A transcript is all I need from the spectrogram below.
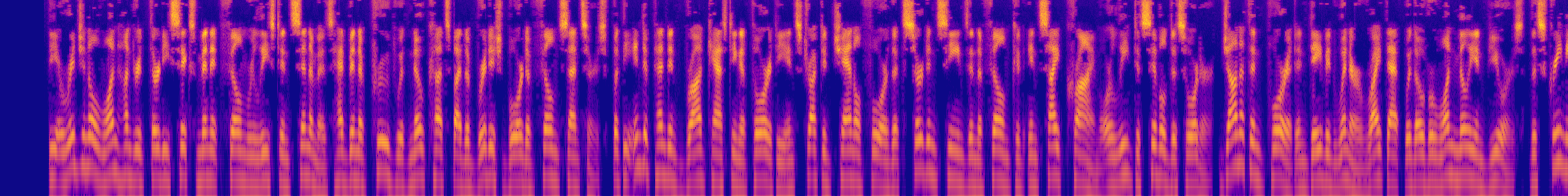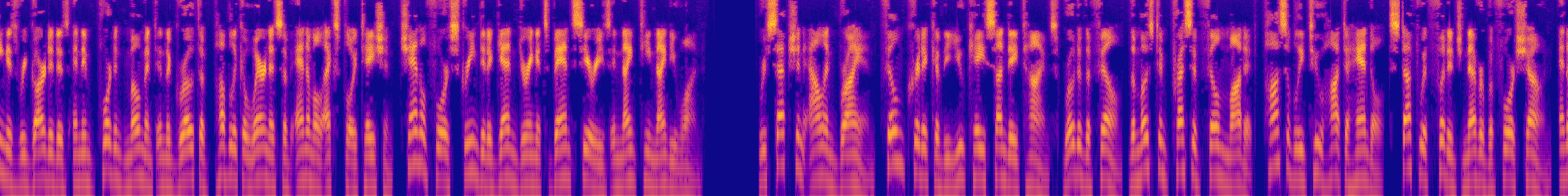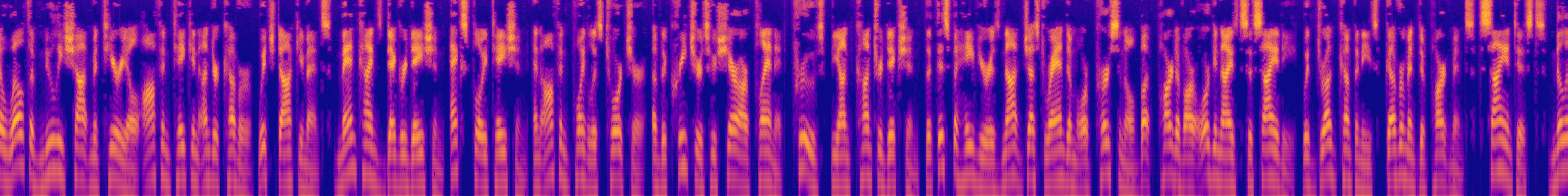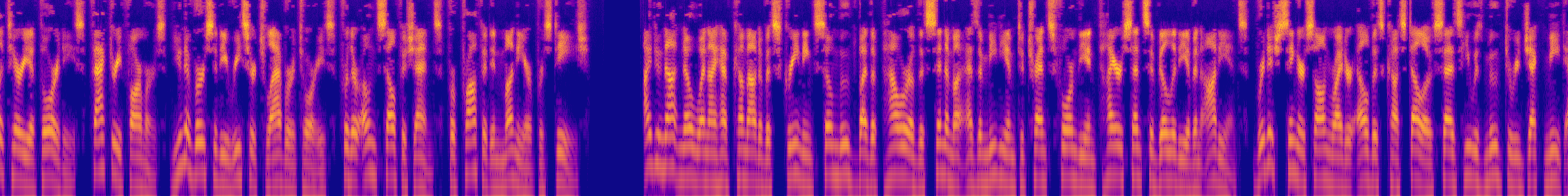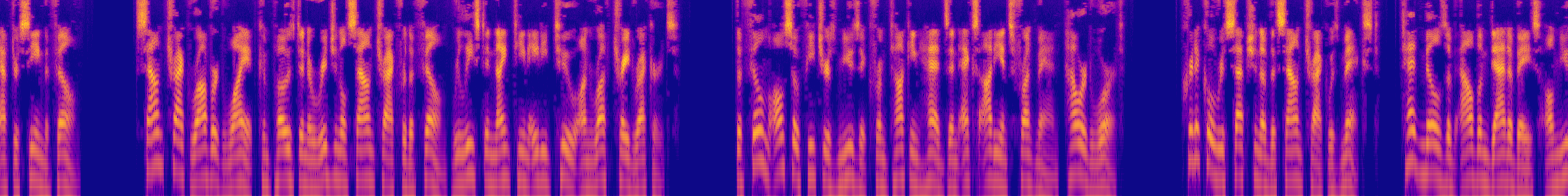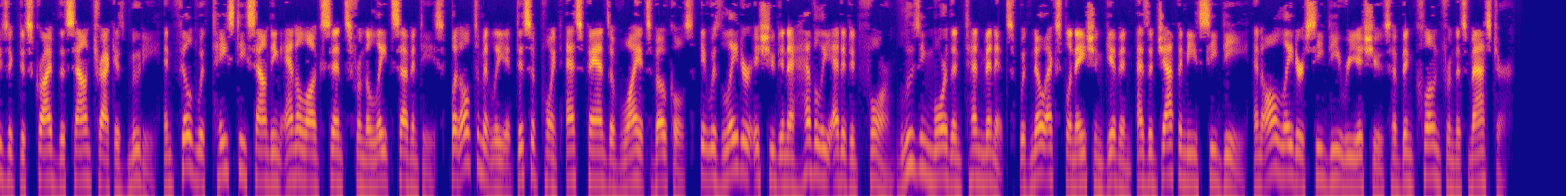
The original 136-minute film released in cinemas had been approved with no cuts by the British Board of Film Censors, but the Independent Broadcasting Authority instructed Channel 4 that certain scenes in the film could incite crime or lead to civil disorder. Jonathan Porritt and David Winner write that, with over 1 million viewers, the screening is regarded as an important moment in the growth of public awareness of animal exploitation. Channel 4 screened it again during its banned series in 1991. Reception Alan Brien, film critic of the UK Sunday Times, wrote of the film, the most impressive film modded, possibly too hot to handle, stuffed with footage never before shown, and a wealth of newly shot material often taken undercover, which documents, mankind's degradation, exploitation, and often pointless torture, of the creatures who share our planet, proves, beyond contradiction, that this behavior is not just random or personal but part of our organized society, with drug companies, government departments, scientists, military military authorities, factory farmers, university research laboratories, for their own selfish ends, for profit in money or prestige. I do not know when I have come out of a screening so moved by the power of the cinema as a medium to transform the entire sensibility of an audience. British singer-songwriter Elvis Costello says he was moved to reject meat after seeing the film. Soundtrack Robert Wyatt composed an original soundtrack for the film, released in 1982 on Rough Trade Records. The film also features music from Talking Heads and ex-audience frontman, Howard Werth. Critical reception of the soundtrack was mixed. Ted Mills of Album Database AllMusic described the soundtrack as moody, and filled with tasty-sounding analog synths from the late 70s, but ultimately it disappointed S fans of Wyatt's vocals. It was later issued in a heavily edited form, losing more than 10 minutes, with no explanation given, as a Japanese CD, and all later CD reissues have been cloned from this master.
